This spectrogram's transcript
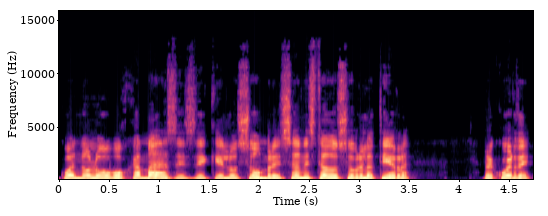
cual no lo hubo jamás desde que los hombres han estado sobre la tierra. Recuerde,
